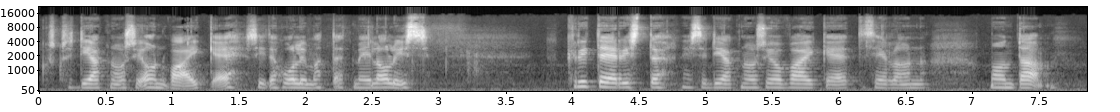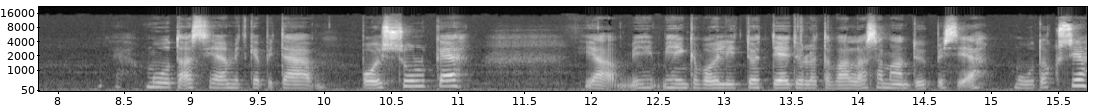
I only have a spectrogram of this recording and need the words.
koska se diagnoosi on vaikea, siitä huolimatta, että meillä olisi kriteeristö, niin se diagnoosi on vaikea, että siellä on monta muuta asiaa, mitkä pitää poissulkea ja mihinkä voi liittyä tietyllä tavalla samantyyppisiä muutoksia.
